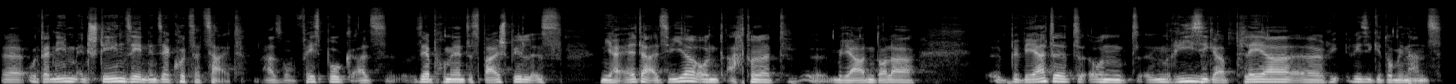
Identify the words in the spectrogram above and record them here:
äh, Unternehmen entstehen sehen in sehr kurzer Zeit. Also Facebook als sehr prominentes Beispiel ist ein Jahr älter als wir und 800 äh, Milliarden Dollar äh, bewertet und ein riesiger Player, äh, riesige Dominanz.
